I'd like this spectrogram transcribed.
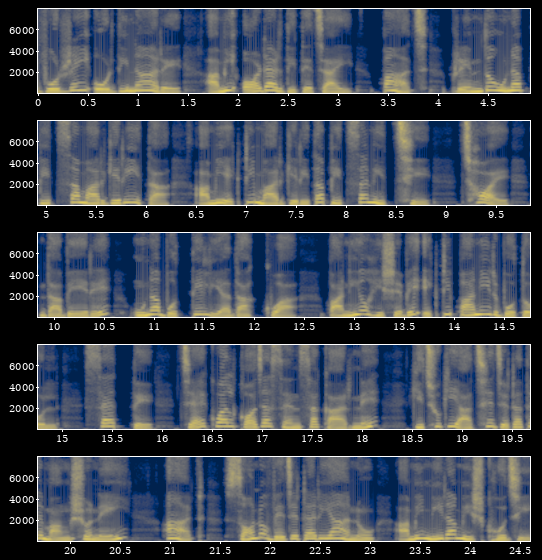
ভোর্রেই অর্দিনারে আমি অর্ডার দিতে চাই। পাঁচ প্রেমদো উনা পিৎসা মার্গেরিতা আমি একটি মার্গেরিতা পিৎসা নিচ্ছি। ছয়, দা বেরে, উনা বত্তিলিয়া দাক্কোয়া পানীয় হিসেবে একটি পানির বোতল। স্যাত্তে চ্যাকওয়াল কজা সেন্সা কারনে, কিছু কি আছে যেটাতে মাংস নেই? আট, সনো ভেজেটারিয়ানো, আমি নিরামিষ ভোজি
